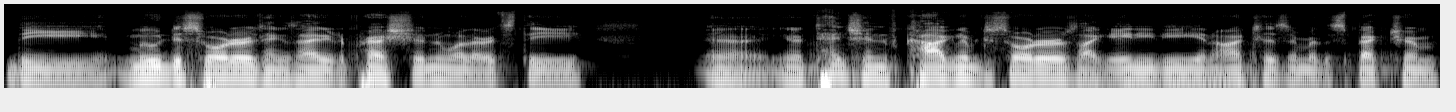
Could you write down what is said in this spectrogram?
the mood disorders, anxiety, depression, whether it's the uh, you know tension cognitive disorders like ADD and autism or the spectrum,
